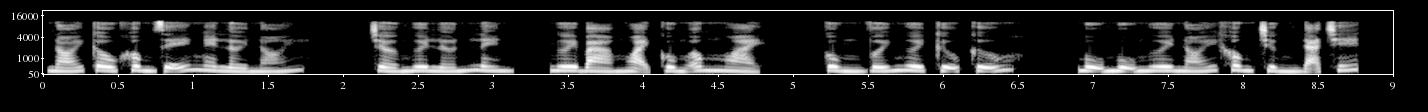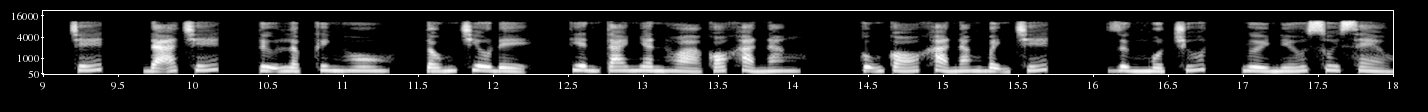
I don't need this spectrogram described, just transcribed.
nói câu không dễ nghe lời nói. Chờ ngươi lớn lên, ngươi bà ngoại cùng ông ngoại, cùng với ngươi cữu cữu, mụ mụ ngươi nói không chừng đã chết, chết, đã chết, tự lập kinh hô, tống chiêu đệ, thiên tai nhân hòa có khả năng, cũng có khả năng bệnh chết. Dừng một chút, người nếu xui xẻo,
